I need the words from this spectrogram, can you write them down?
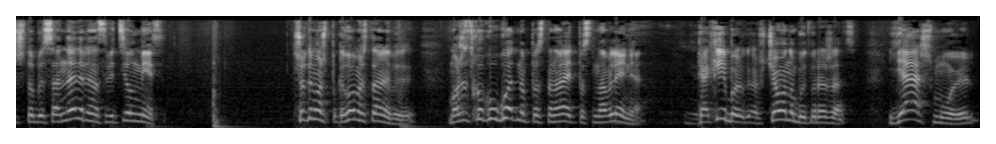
чтобы Санедрин осветил месяц. Что ты можешь, какое можешь постановление? Может сколько угодно постановлять постановления. Какие, в чем оно будет выражаться? Я, Шмуэль,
